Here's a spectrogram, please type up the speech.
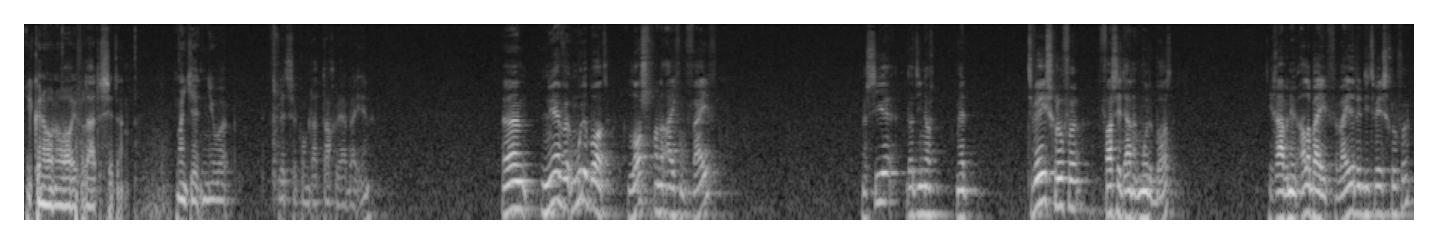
Die kunnen we ook nog wel even laten zitten. Want je nieuwe flitser komt daar toch weer bij in. Ehm, nu hebben we het moederbord los van de iPhone 5. Dan zie je dat hij nog met twee schroeven vast zit aan het moederbord. Die gaan we nu allebei verwijderen, die twee schroeven.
